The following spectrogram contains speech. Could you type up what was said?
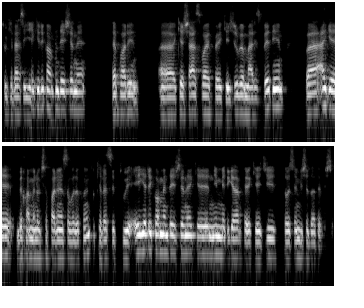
تو کلاس یک ریکامندیشن هپارین که 60 واحد پر رو به مریض بدیم. و اگه بخوایم انوکسوپارین استفاده کنیم تو کلاس توی ای ریکامندیشنه که نیم میلی گرم پر کیجی توصیه میشه داده بشه.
